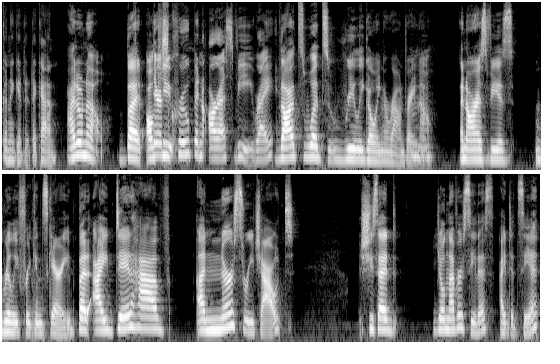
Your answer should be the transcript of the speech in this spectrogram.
gonna get it again I don't know, but I'll there's keep. croup and RSV, right? That's what's really going around right now. Mm-hmm. And RSV is really freaking scary. But I did have a nurse reach out. She said, You'll never see this. I did see it.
